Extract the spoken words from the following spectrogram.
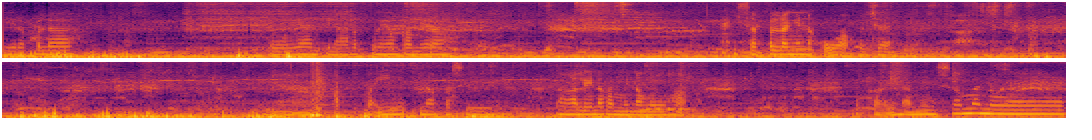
Hirap pala. So, yan, pinaharap ko na yung camera. Isa pa lang yung nakuha ko dyan. Ayan. Mainit na kasi tanghali na kami nanguha. Pagkain namin sa manok.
